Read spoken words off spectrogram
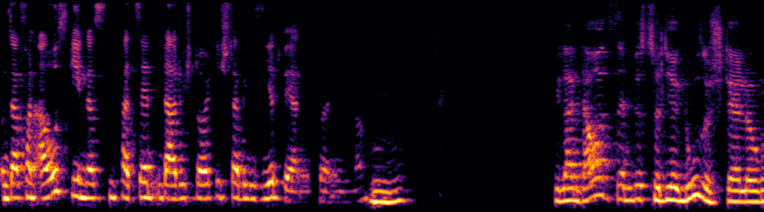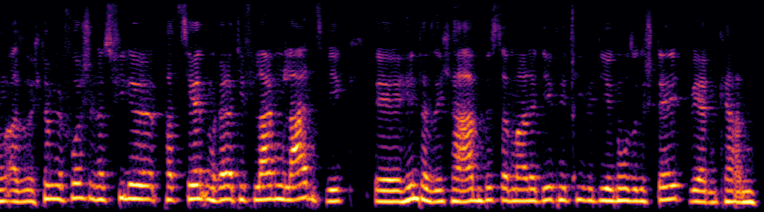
und davon ausgehen, dass die Patienten dadurch deutlich stabilisiert werden können. Ne? Mhm. Wie lange dauert es denn bis zur Diagnosestellung? Also ich kann mir vorstellen, dass viele Patienten einen relativ langen Leidensweg äh, hinter sich haben, bis dann mal eine definitive Diagnose gestellt werden kann.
